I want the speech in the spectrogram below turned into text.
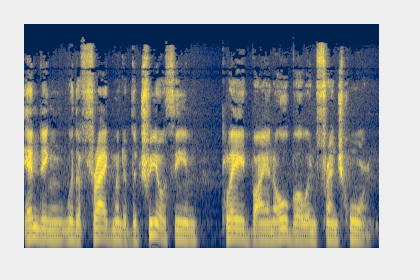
ending with a fragment of the trio theme played by an oboe and French horn.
